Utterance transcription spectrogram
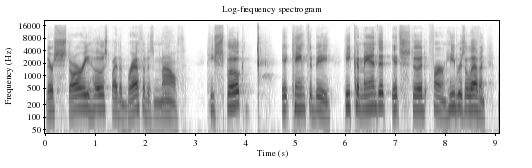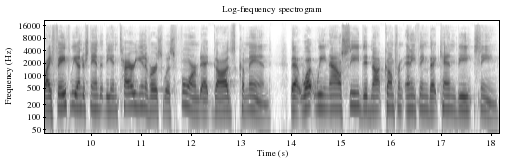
their starry host by the breath of His mouth. He spoke, it came to be. He commanded, it stood firm. Hebrews 11. By faith, we understand that the entire universe was formed at God's command that what we now see did not come from anything that can be seen.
